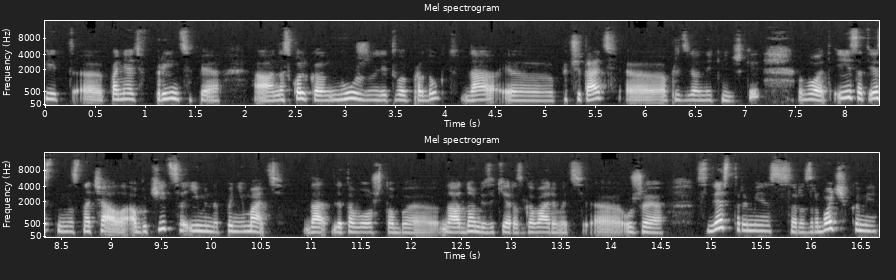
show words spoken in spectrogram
fit, понять, в принципе, насколько нужен ли твой продукт, да, почитать определенные книжки, вот, и, соответственно, сначала обучиться именно понимать, да, для того, чтобы на одном языке разговаривать уже с инвесторами, с разработчиками,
